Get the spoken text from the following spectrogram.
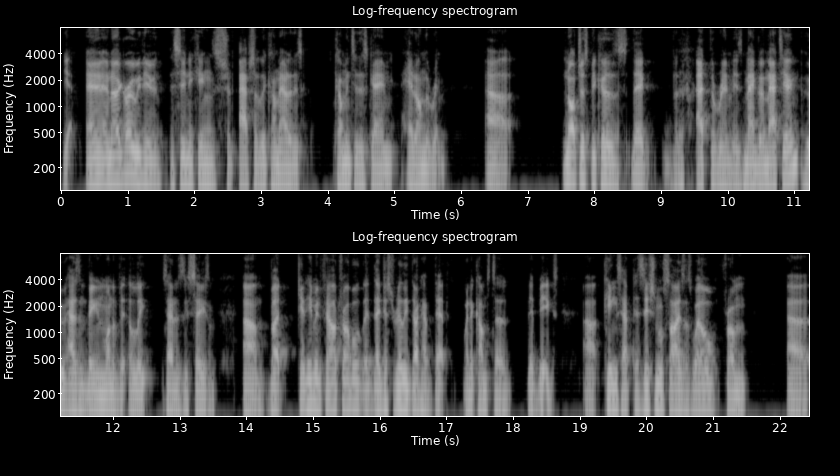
Yeah, and, and I agree with you. The Sydney Kings should absolutely come out of this, come into this game head on the rim. Uh, not just because they're the, at the rim is Mangok Mathiang, who hasn't been one of the elite centers this season, um, but get him in foul trouble. They, they just really don't have depth when it comes to their bigs. Uh, Kings have positional size as well, from uh,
